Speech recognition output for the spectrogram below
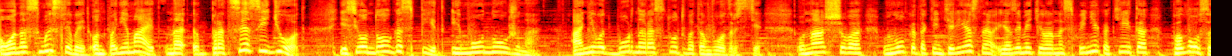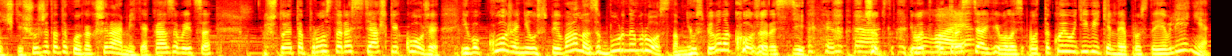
он осмысливает, он понимает, на- э, процесс идет. Если он долго спит, ему нужно. Они вот бурно растут в этом возрасте. У нашего внука так интересно, я заметила на спине какие-то полосочки. Что же это такое, как шрамики? Оказывается, что это просто растяжки кожи. Его кожа не успевала с бурным ростом, не успевала кожа расти. И вот, растягивалось. Вот такое удивительное просто явление.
